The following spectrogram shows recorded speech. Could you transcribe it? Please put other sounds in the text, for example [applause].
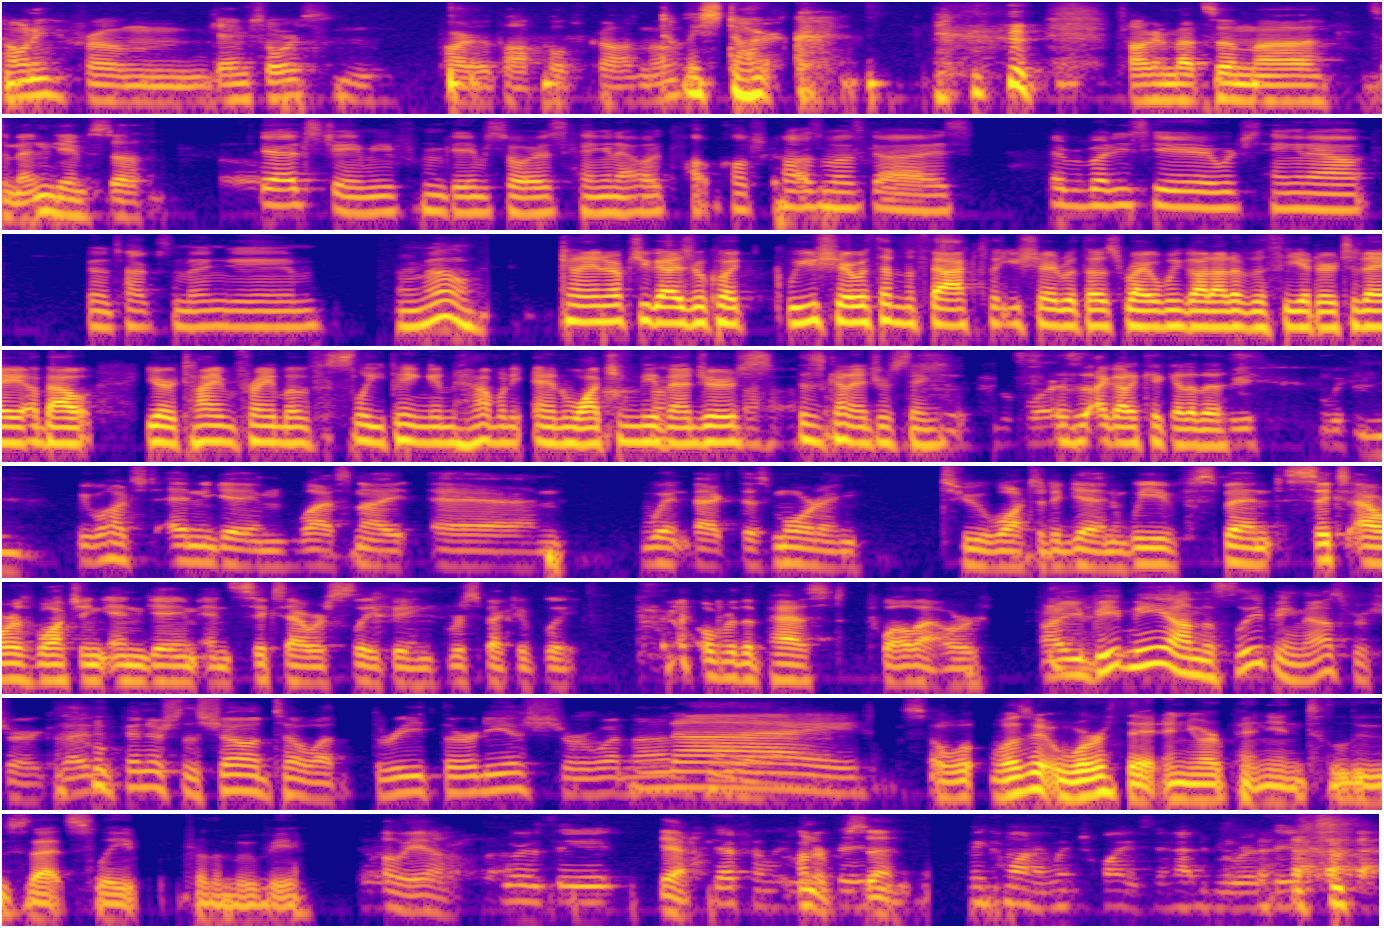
Tony from Game Source, part of the Pop Culture Cosmos. Tony Stark. [laughs] Talking about some uh, some Endgame stuff. Yeah, it's Jamie from Game Source, hanging out with Pop Culture Cosmos guys. Everybody's here. We're just hanging out. Gonna talk some Endgame. I don't know. Can I interrupt you guys real quick? Will you share with them the fact that you shared with us right when we got out of the theater today about your time frame of sleeping and how many and watching the [laughs] Avengers? This is kind of interesting. This is, I got a kick out of this. We, we we watched Endgame last night and went back this morning to watch it again. We've spent six hours watching Endgame and six hours sleeping, respectively, [laughs] over the past twelve hours. Uh, you beat me on the sleeping, that's for sure. Because I didn't finish the show until what three thirty ish or whatnot. Nice. So, w- was it worth it, in your opinion, to lose that sleep for the movie? Oh yeah, Worth it. Yeah, Definitely. Hundred percent. I mean, come on, I went twice. It had to be worth it. [laughs]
